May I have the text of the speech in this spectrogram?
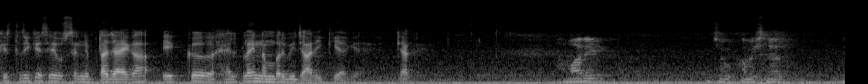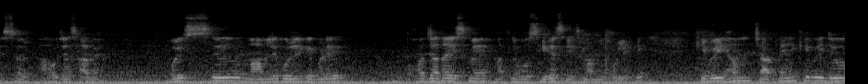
किस तरीके से उससे निपटा जाएगा? एक हेल्पलाइन नंबर भी जारी किया गया है। क्या कहें? हमारे जो कमिश्नर मिस्टर आहूजा साहब हैं, वो इस मामले को लेके बड़े, बहुत ज़्यादा इसमें मतलब वो सीरियस है इस मामले को लेके, कि भाई हम चाहते हैं कि भाई जो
